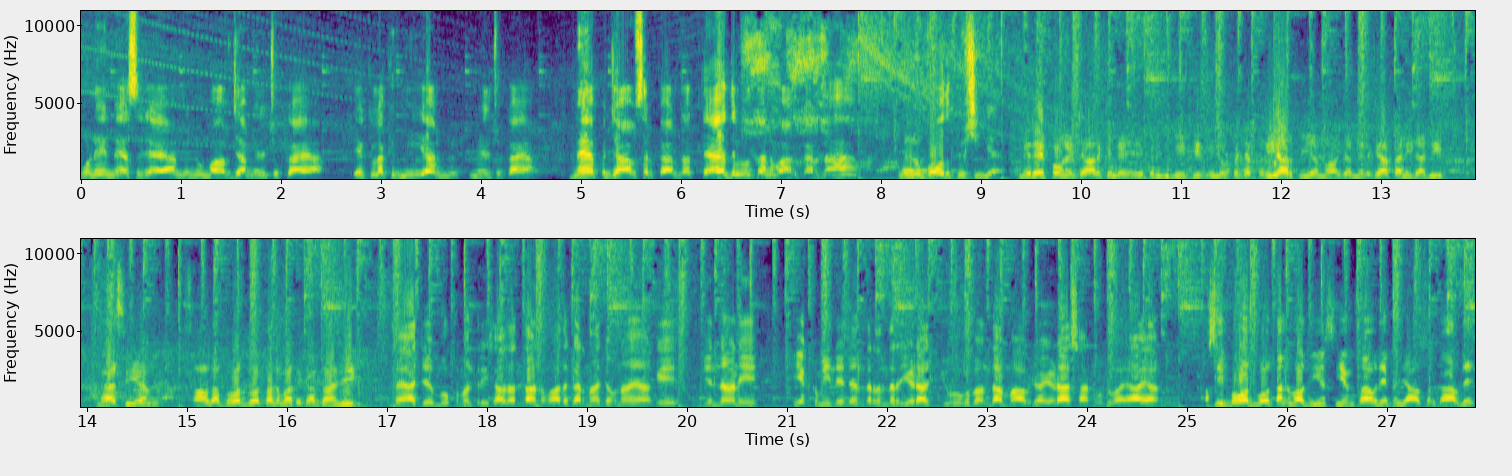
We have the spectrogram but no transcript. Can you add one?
ਹੁਣੇ ਮੈਸੇਜ ਆਇਆ ਮੈਨੂੰ ਮੁਆਵਜ਼ਾ ਮਿਲ ਚੁੱਕਾ ਆ 1 ਲੱਖ ਵੀਹ ਹਜ਼ਾਰ ਮਿ- ਮਿਲ ਚੁੱਕਾ ਆ। ਮੈਂ ਪੰਜਾਬ ਸਰਕਾਰ ਦਾ ਤਹਿ ਦਿਲੋਂ ਧੰਨਵਾਦ ਕਰਦਾ ਹਾਂ ਮੈਨੂੰ ਬਹੁਤ ਖੁਸ਼ੀ ਹੈ। ਮੇਰੇ ਪੌਣੇ 4 ਕਿੱਲੇ ਏਕੜ ਜ਼ਮੀਨ ਸੀ ਮੈਨੂੰ 75000 ਰੁਪਇਆ ਮੁਆਵਜ਼ਾ ਮਿਲ ਗਿਆ ਪੈਲੀ ਦਾ ਜੀ ਮੈਂ ਸੀਐਮ ਸਾਹਿਬ ਦਾ ਬਹੁਤ ਬਹੁਤ ਧੰਨਵਾਦ ਕਰਦਾ ਹਾਂ ਜੀ। ਮੈਂ ਅੱਜ ਮੁੱਖ ਮੰਤਰੀ ਸਾਹਿਬ ਦਾ ਧੰਨਵਾਦ ਕਰਨਾ ਚਾਹੁੰਦਾ ਹਾਂ ਕਿ ਜਿਨ੍ਹਾਂ ਨੇ ਇੱਕ ਮਹੀਨੇ ਦੇ ਅੰਦਰ ਅੰਦਰ ਜਿਹੜਾ ਯੋਗ ਬੰਦਾ ਮੁਆਵਜ਼ਾ ਜਿਹੜਾ ਸਾਨੂੰ ਦਵਾਇਆ ਆ। ਅਸੀਂ ਬਹੁਤ ਬਹੁਤ ਧੰਨਵਾਦੀ ਹਾਂ ਸੀਐਮ ਸਾਹਿਬ ਦੇ ਪੰਜਾਬ ਸਰਕਾਰ ਦੇ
